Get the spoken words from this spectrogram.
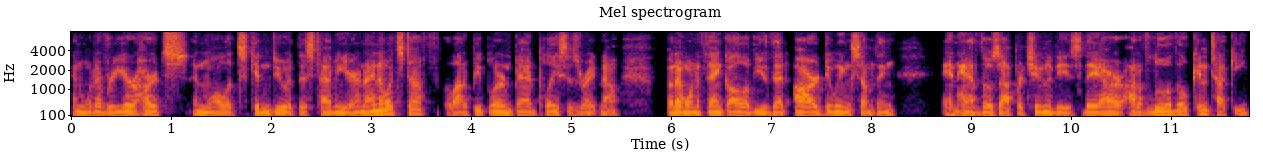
and whatever your hearts and wallets can do at this time of year. And I know it's tough. A lot of people are in bad places right now, but I want to thank all of you that are doing something and have those opportunities. They are out of Louisville, Kentucky,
